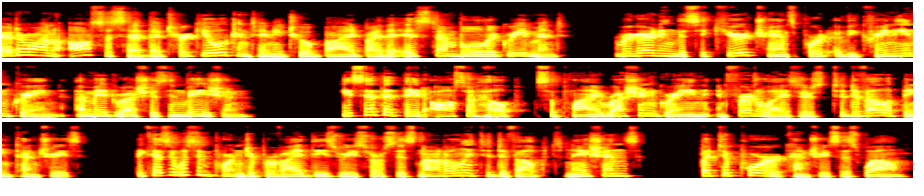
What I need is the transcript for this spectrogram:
Erdogan also said that Turkey will continue to abide by the Istanbul Agreement regarding the secure transport of Ukrainian grain amid Russia's invasion. He said that they'd also help supply Russian grain and fertilizers to developing countries because it was important to provide these resources not only to developed nations, but to poorer countries as well.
